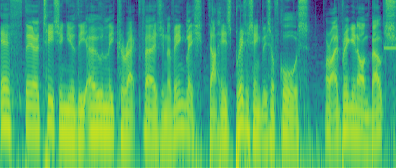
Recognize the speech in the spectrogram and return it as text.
if they're teaching you the only correct version of English. That is British English, of course. Alright, bring it on, Belch.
